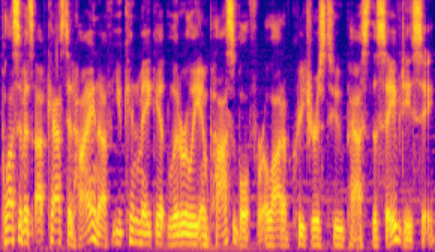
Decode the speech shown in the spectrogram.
Plus, if it's upcasted high enough, you can make it literally impossible for a lot of creatures to pass the save DC.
